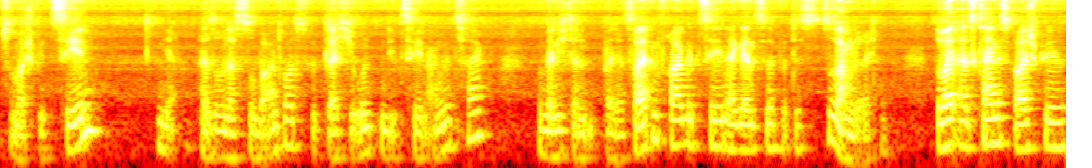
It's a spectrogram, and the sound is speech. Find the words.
zum Beispiel 10, wenn die Person das so beantwortet, wird gleich hier unten die 10 angezeigt. Und wenn ich dann bei der zweiten Frage 10 ergänze, wird es zusammengerechnet. Soweit als kleines Beispiel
